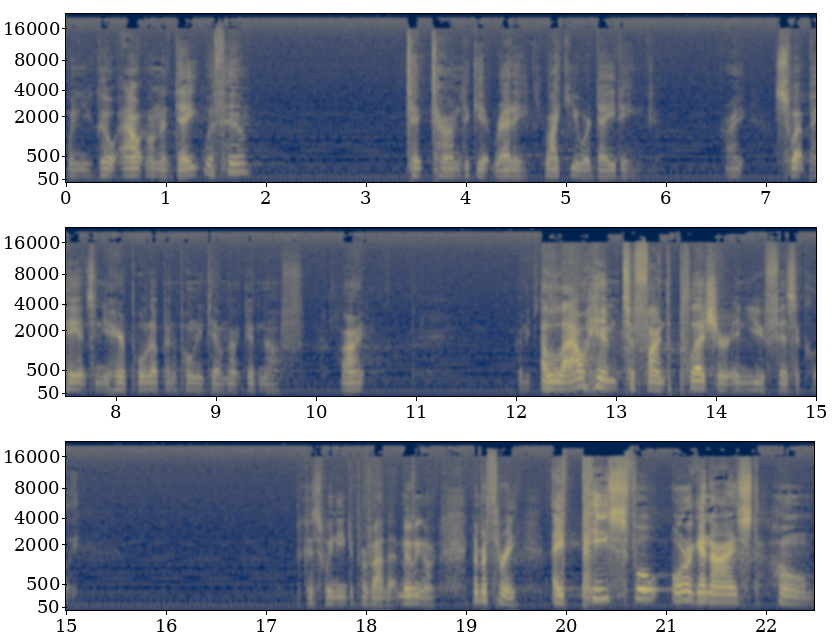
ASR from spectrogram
when you go out on a date with him, take time to get ready like you were dating, right? Sweatpants and your hair pulled up in a ponytail, not good enough, all right? I mean, allow him to find pleasure in you physically because we need to provide that. Moving on. Number three, a peaceful, organized home.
